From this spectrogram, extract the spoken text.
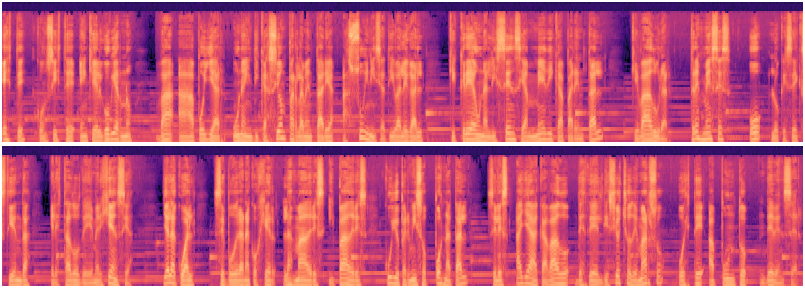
Este consiste en que el gobierno va a apoyar una indicación parlamentaria a su iniciativa legal que crea una licencia médica parental que va a durar tres meses o lo que se extienda el estado de emergencia, y a la cual se podrán acoger las madres y padres cuyo permiso postnatal se les haya acabado desde el 18 de marzo o esté a punto de vencer.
